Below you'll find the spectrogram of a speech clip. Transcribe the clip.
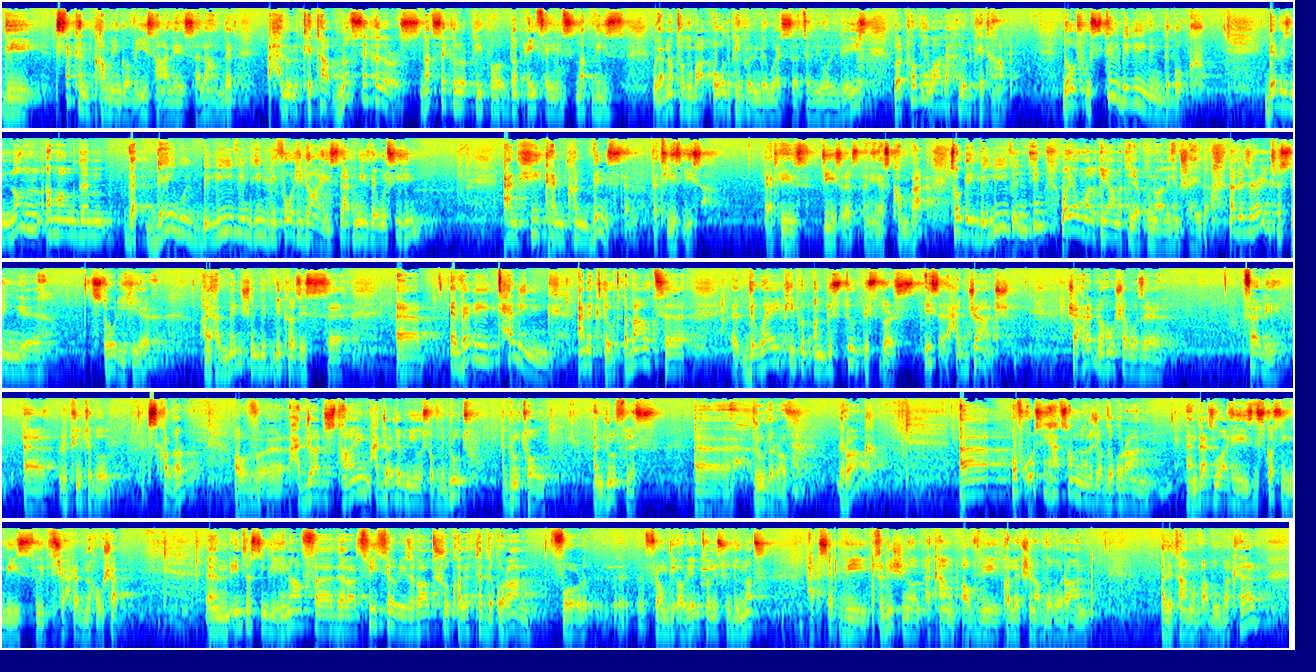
the second coming of Isa alayhi salam, that Ahlul Kitab, not seculars, not secular people, not atheists, not these. We are not talking about all the people in the West, certainly, or in the East. We are talking about Ahlul Kitab, those who still believe in the book. There is none among them that they will believe in him before he dies. That means they will see him and he can convince them that he is Isa, that he is Jesus and he has come back. So they believe in him. Now there's a very interesting uh, story here. I have mentioned it because it's uh, uh, a very telling anecdote about uh, the way people understood this verse is Hajjaj. Shahr ibn Hawshab was a fairly uh, reputable scholar of uh, Hajjaj's time, Hajjaj ibn Yusuf, the, brute, the brutal and ruthless uh, ruler of Iraq. Uh, of course, he had some knowledge of the Quran, and that's why he is discussing this with Shahr ibn Hawshab. And interestingly enough, uh, there are three theories about who collected the Quran for, uh, from the Orientalists who do not accept the traditional account of the collection of the Quran at the time of Abu Bakr.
